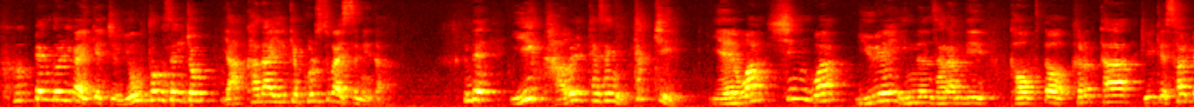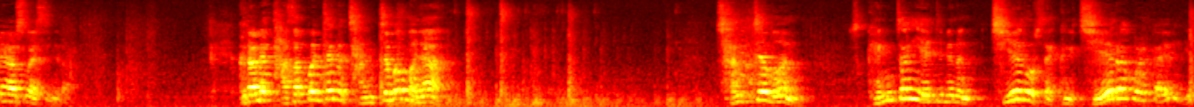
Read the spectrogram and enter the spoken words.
흑백 논리가 있겠죠. 융통성이 좀 약하다 이렇게 볼 수가 있습니다. 근데 이 가을 태생 특히 예와 신과 유에 있는 사람들이 더욱더 그렇다 이렇게 설명할 수가 있습니다. 그 다음에 다섯 번째는 장점은 뭐냐? 장점은 굉장히 예를 들면 지혜로서요. 그 지혜라고 할까요? 이게?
